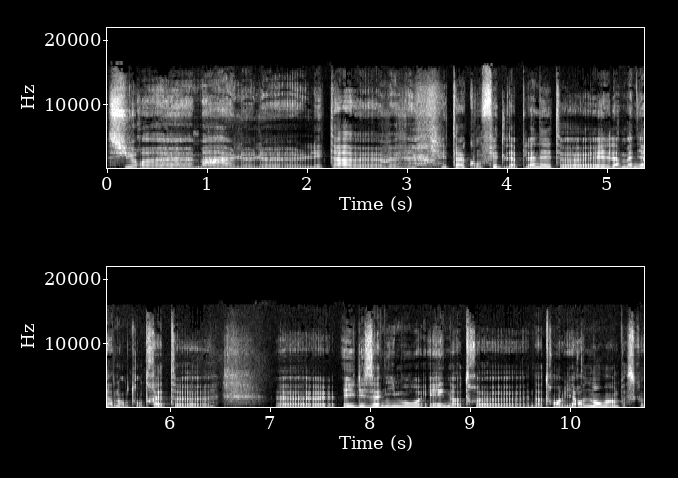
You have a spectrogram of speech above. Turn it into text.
sur ben, l'état qu'on fait de la planète et la manière dont on traite et les animaux et notre, notre environnement, hein, parce qu'on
